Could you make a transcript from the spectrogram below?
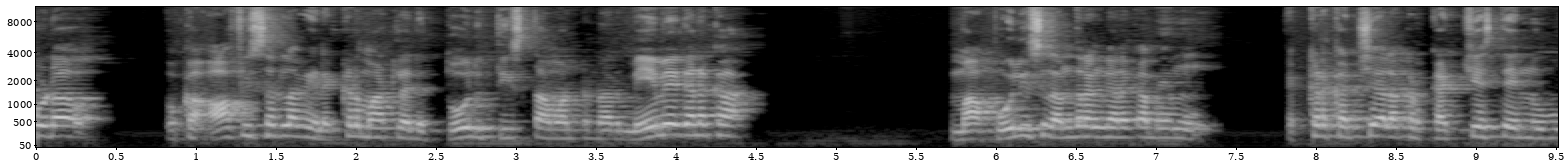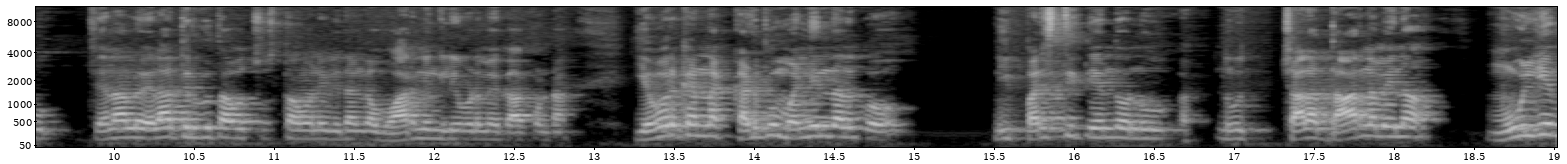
కూడా ఒక ఆఫీసర్ లాగా ఆయన ఎక్కడ మాట్లాడే తోలు తీస్తామంటున్నారు. మేమే గనక మా పోలీసులు అందరం గనక మేము ఎక్కడ కట్ చేయాలో అక్కడ కట్ చేస్తే నువ్వు జనాలు ఎలా తిరుగుతావో చూస్తామనే అనే విధంగా వార్నింగ్లు ఇవ్వడమే కాకుండా ఎవరికన్నా కడుపు మండిందనుకో నీ పరిస్థితి ఏందో నువ్వు నువ్వు చాలా దారుణమైన మూల్యం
